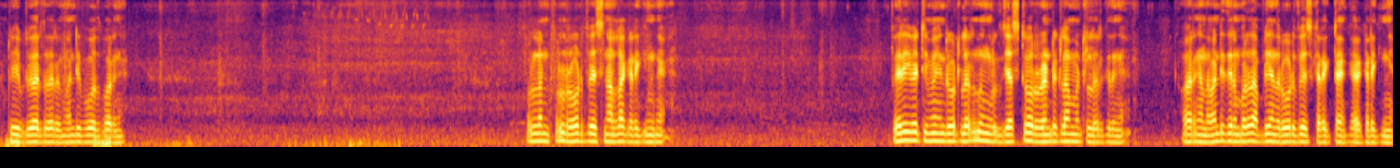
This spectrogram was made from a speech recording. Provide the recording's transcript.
அப்படியே இப்படி வருது வருங்க வண்டி போகுது பாருங்கள் ஃபுல் அண்ட் ஃபுல் ரோடு பேஸ் நல்லா கிடைக்குங்க. பெரிய வெட்டி மெயின் ரோட்லேருந்து உங்களுக்கு ஜஸ்ட் ஒரு ரெண்டு கிலோமீட்டரில் இருக்குதுங்க. பாருங்கள் அந்த வண்டி திரும்புறது அப்படியே அந்த ரோடு பேஸ் கரெக்டாக கிடைக்குங்க.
